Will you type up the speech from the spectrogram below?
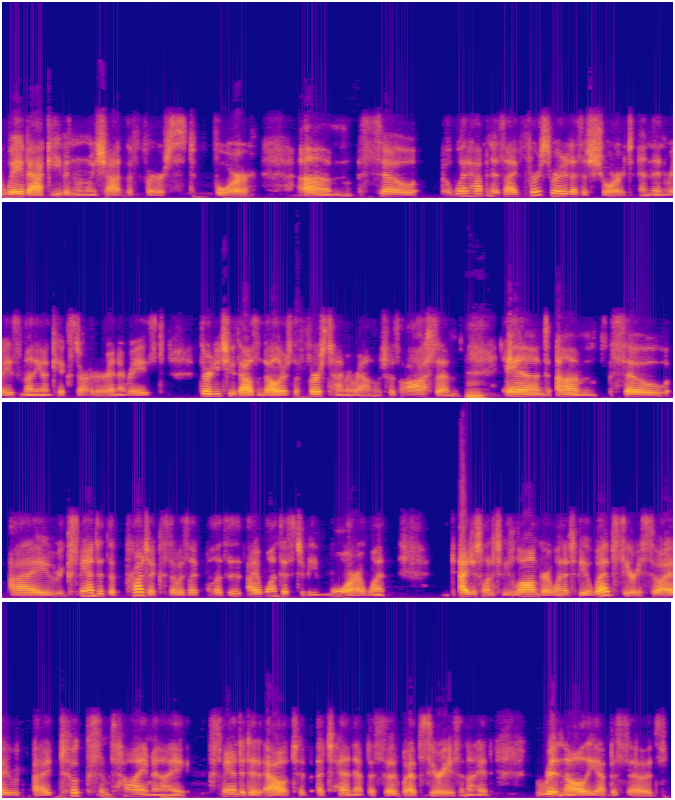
way back, even when we shot the first four. Um, so what happened is I first wrote it as a short and then raised money on Kickstarter, and I raised thirty-two thousand dollars the first time around, which was awesome. Mm. And um, so I expanded the project because I was like, well, I want this to be more. I want, I just want it to be longer. I want it to be a web series. So I I took some time and I expanded it out to a ten episode web series, and I had written all the episodes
